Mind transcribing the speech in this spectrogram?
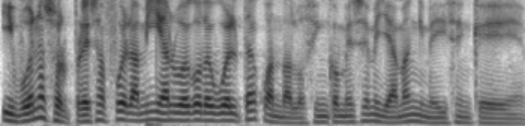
Y bueno, sorpresa fue la mía luego de vuelta cuando a los cinco meses me llaman y me dicen que,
